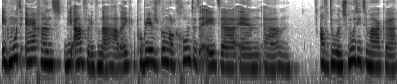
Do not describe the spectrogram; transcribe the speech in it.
ik moet ergens die aanvulling vandaan halen. Ik probeer zoveel mogelijk groenten te eten en um, af en toe een smoothie te maken.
